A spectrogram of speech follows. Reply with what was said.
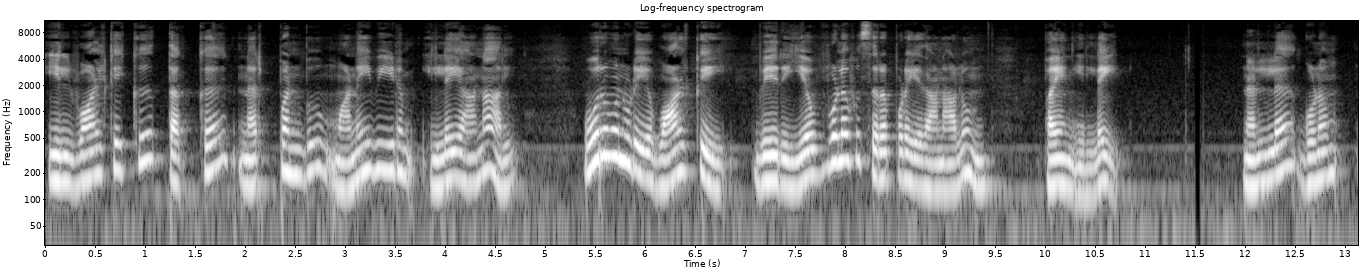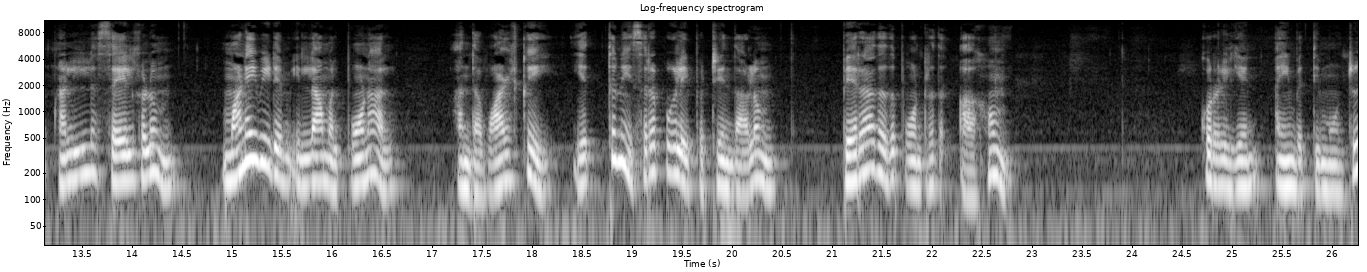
இல் வாழ்க்கைக்கு தக்க நற்பண்பு மனைவியிடம் இல்லையானால் ஒருவனுடைய வாழ்க்கை வேறு எவ்வளவு சிறப்புடையதானாலும் பயன் இல்லை. நல்ல குணம் நல்ல செயல்களும் மனைவியிடம் இல்லாமல் போனால் அந்த வாழ்க்கை எத்தனை சிறப்புகளை பெற்றிருந்தாலும் பெறாதது போன்றது ஆகும். குரல் எண் ஐம்பத்தி மூன்று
